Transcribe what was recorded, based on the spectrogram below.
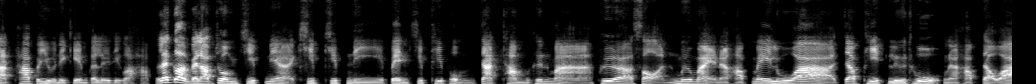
ตัดภาพไปอยู่ในเกมกันเลยดีกว่าครับและก่อนไปรับชมคลิปเนี่ยคลิปคลิปนี้เป็นคลิปที่ผมจัดทำขึ้นมา เพื่อสอนมือใหม่นะครับไม่รู้ว่าจะผิดหรือถูกนะครับแต่ว่า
